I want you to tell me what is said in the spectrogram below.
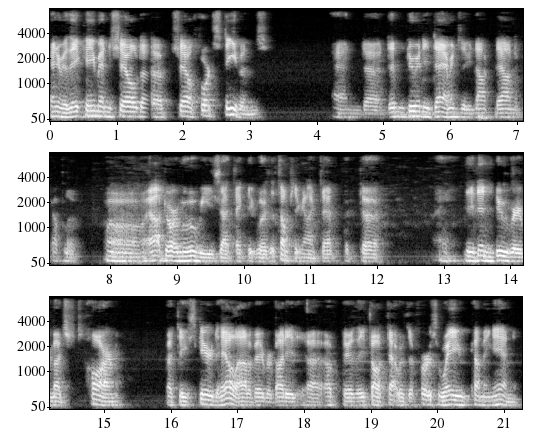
Anyway, they came in and shelled, uh, shelled Fort Stevens and uh, didn't do any damage. They knocked down a couple of uh, outdoor movies, I think it was, or something like that. But uh, they didn't do very much harm. But they scared the hell out of everybody uh, up there. They thought that was the first wave coming in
